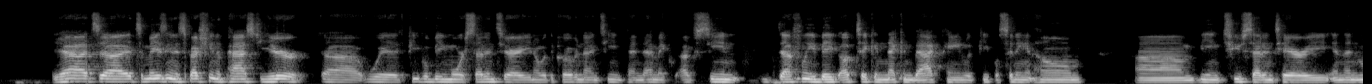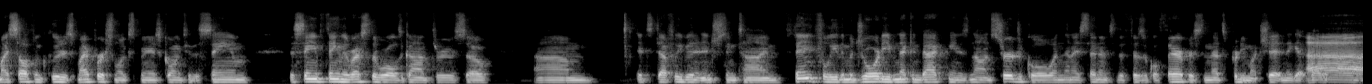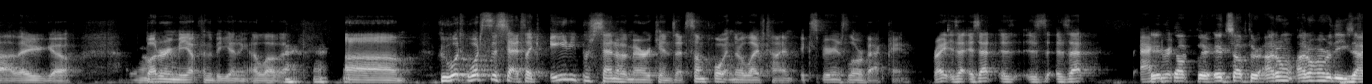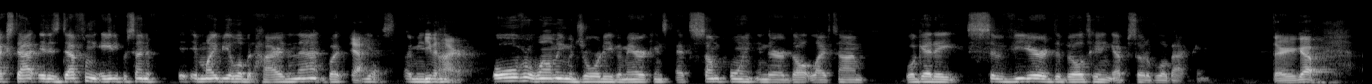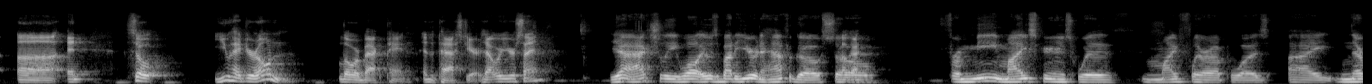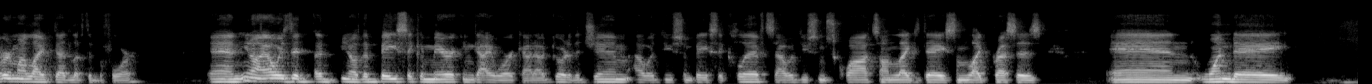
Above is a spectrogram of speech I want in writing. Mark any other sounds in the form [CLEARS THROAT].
Yeah, it's uh, it's amazing, especially in the past year uh, with people being more sedentary. You know, with the COVID nineteen pandemic, I've seen definitely a big uptick in neck and back pain with people sitting at home, um, being too sedentary, and then myself included. It's my personal experience going through the same the same thing the rest of the world's gone through. So um, it's definitely been an interesting time. Thankfully, the majority of neck and back pain is non-surgical, and then I send them to the physical therapist, and that's pretty much it, and they get better. Ah, there you go yeah. buttering me up from the beginning. I love it. um, what, what's the stat? It's like 80% of Americans at some point in their lifetime experience lower back pain, right? Is that, is that, is, is, is that accurate? It's up there. It's up there. I don't, I don't remember the exact stat. It is definitely 80%. It, it might be a little bit higher than that, but yeah. yes, I mean, even higher. Overwhelming majority of Americans at some point in their adult lifetime will get a severe debilitating episode of low back pain. There you go. Uh, and so you had your own lower back pain in the past year. Is that what you're saying? Yeah, actually, well, it was about a year and a half ago. So okay. for me, my experience with my flare up was I never in my life deadlifted before. And, you know, I always did, a, you know, the basic American guy workout. I would go to the gym. I would do some basic lifts. I would do some squats on legs day, some leg presses. And one day,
